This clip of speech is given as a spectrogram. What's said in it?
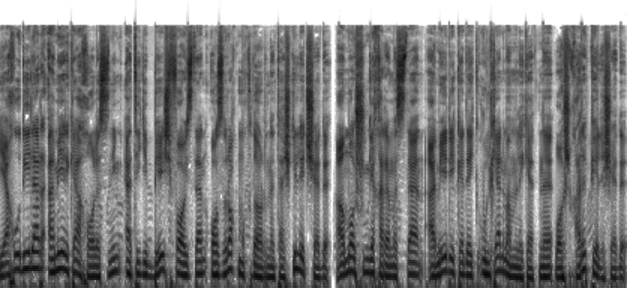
Yahudiylar Amerika aholisining atigi 5% dan ozroq miqdorini tashkil etishadi, ammo shunga qaramasdan Amerikadagi ulkan mamlakatni boshqarib kelishadi.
